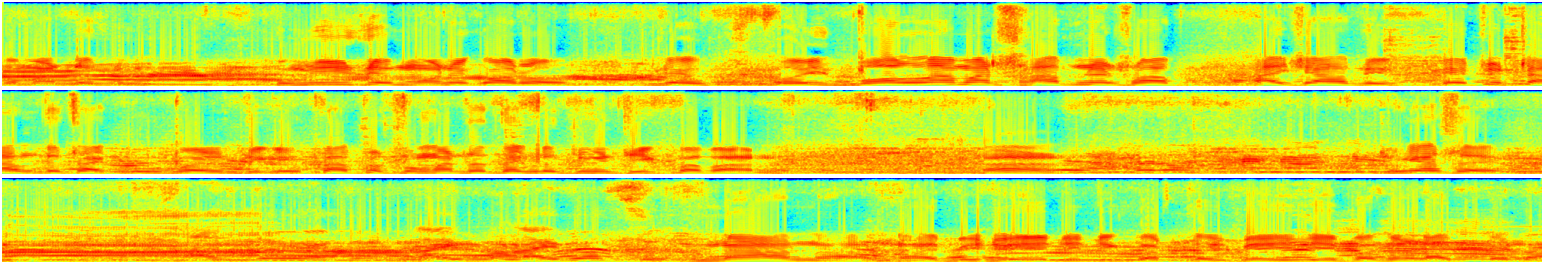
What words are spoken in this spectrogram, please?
তোমার দেখো, তুমি যে মনে করো যে ওই বললাম আর সামনে সব আইসা হাজির, একটু টানতে থাকবে উপরের দিকে, তারপর তোমারটা দেখলে তুমি ঠিক পাবা না। হ্যাঁ? ঠিক আছে? না না না ভিডিও এডিটিং করতে এই- এইভাবে লাইভ করবে।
